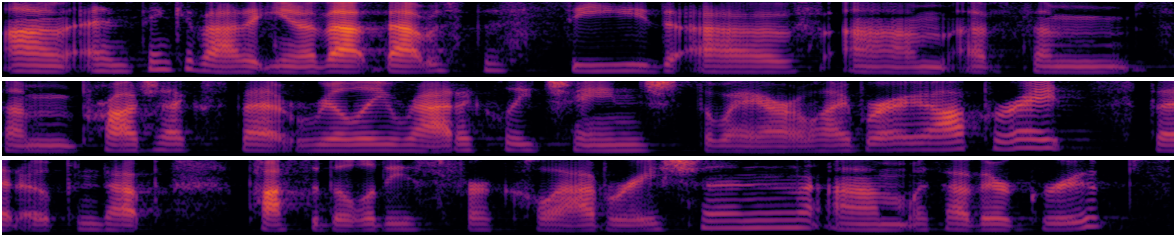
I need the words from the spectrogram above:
um, and think about it. You know that that was the seed of um, of some some projects that really radically changed the way our library operates. That opened up possibilities for collaboration um, with other groups.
